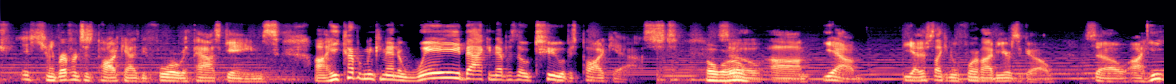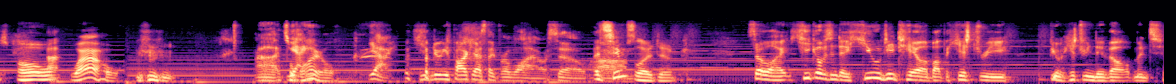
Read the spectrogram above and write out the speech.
kind of referenced his podcast before with past games. Uh, he covered Wing Commander way back in episode two of his podcast. Oh wow! So um, yeah, yeah, just like you know four or five years ago. So uh, he. Oh uh, wow! uh, It's yeah, a he- while. yeah, he's been doing his podcast like for a while. So it seems um, like it. so uh, he goes into huge detail about the history, you know, history and development,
